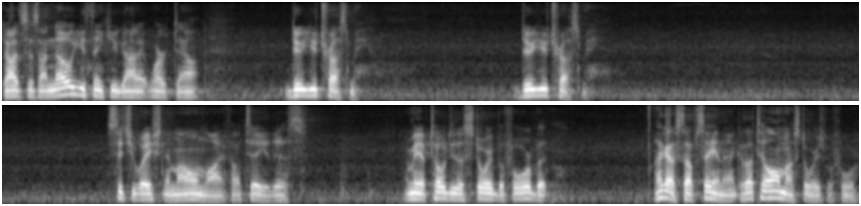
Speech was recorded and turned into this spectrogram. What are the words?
God says, I know you think you got it worked out. Do you trust me? Do you trust me? Situation in my own life, I'll tell you this. I may have told you this story before, but I got to stop saying that because I tell all my stories before.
